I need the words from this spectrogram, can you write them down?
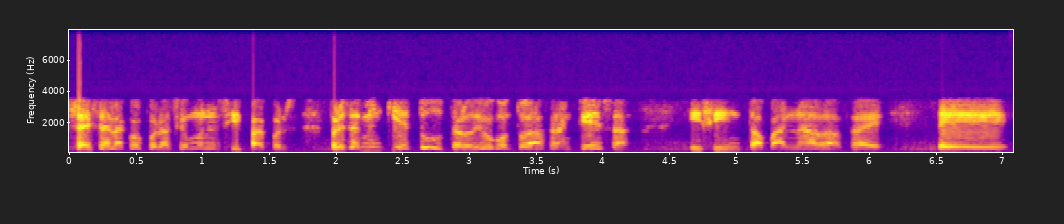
O sea, esa es la corporación municipal. Pero, esa es mi inquietud, te lo digo con toda franqueza y sin tapar nada. O sea, eh,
